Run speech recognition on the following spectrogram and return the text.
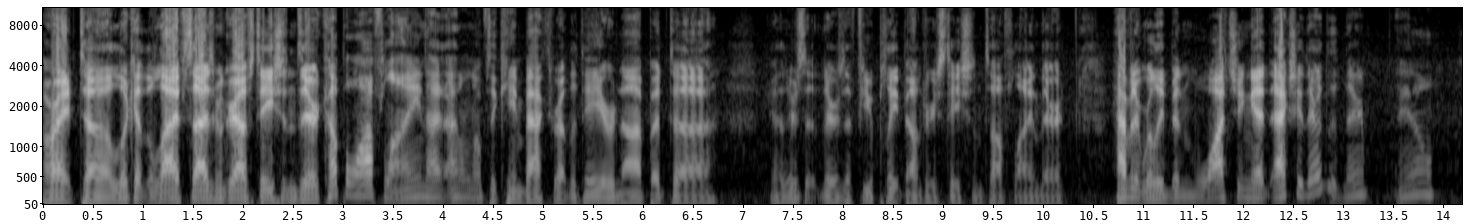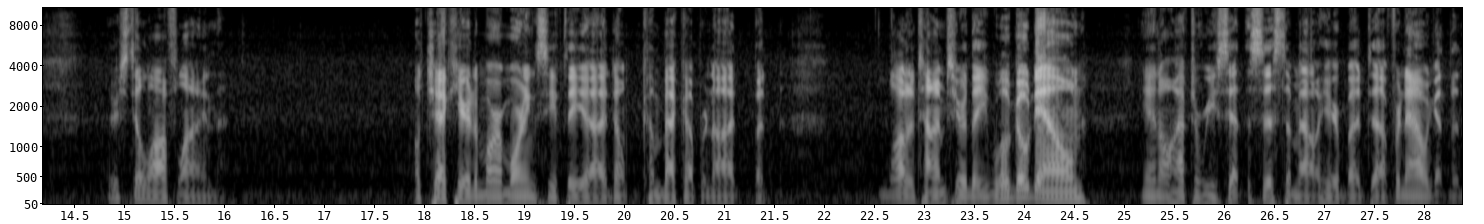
All right, uh, look at the live seismograph stations there. A couple offline. I, I, don't know if they came back throughout the day or not, but uh, yeah, there's a, there's a few plate boundary stations offline there. Haven't really been watching it. Actually, they're they're you know they're still offline. I'll check here tomorrow morning, see if they uh, don't come back up or not. But a lot of times here they will go down, and I'll have to reset the system out here. But uh, for now, we got the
